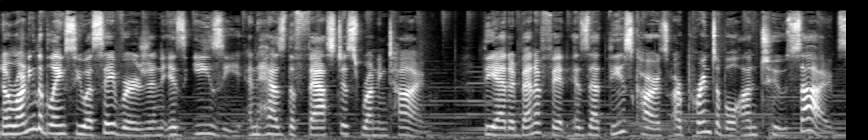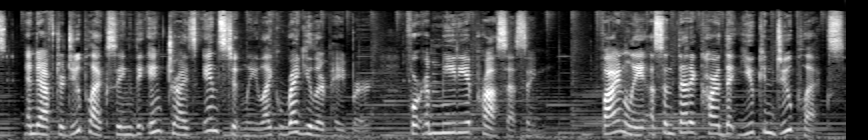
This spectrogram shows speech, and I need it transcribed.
Now running the Blanks USA version is easy and has the fastest running time. The added benefit is that these cards are printable on two sides, and after duplexing, the ink dries instantly like regular paper for immediate processing. Finally, a synthetic card that you can duplex.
